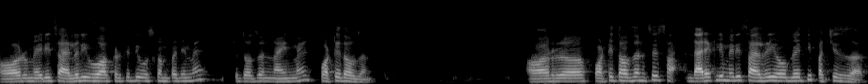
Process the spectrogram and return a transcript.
और मेरी सैलरी हुआ करती थी उस कंपनी में 2009 में 40,000 और 40,000 से डायरेक्टली मेरी सैलरी हो गई थी पच्चीस हज़ार।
